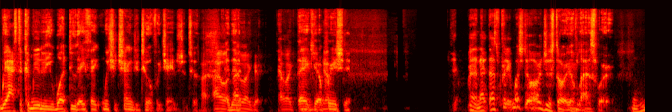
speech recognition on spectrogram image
we asked the community what do they think we should change it to if we changed it to. I, I, then- I like it. I like. Thank you. I Yep. appreciate it. Man, that, that's pretty much the origin story of Last Word. Mm-hmm.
